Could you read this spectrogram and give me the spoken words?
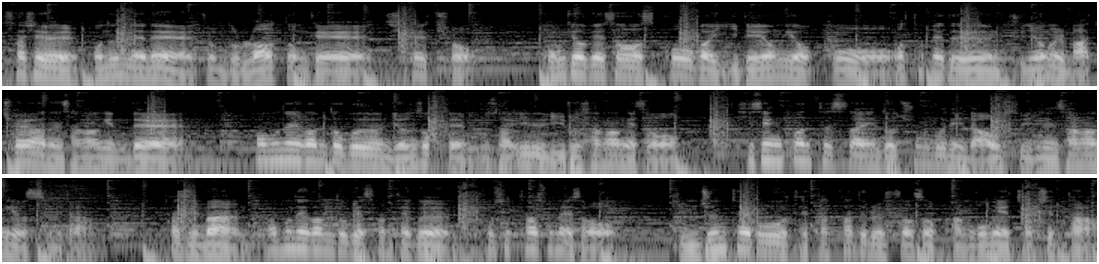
사실 보는 내내 좀 놀라웠던 게 7회 초 공격에서 스코어가 2대 0이었고 어떻게든 균형을 맞춰야 하는 상황인데 허문회 감독은 연속된 무사 1, 2루 상황에서 희생 펀트 사인도 충분히 나올 수 있는 상황이었습니다. 하지만 허문회 감독의 선택은 포수 타순에서 김준태로 대타 카드를 써서 강공의 적시타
